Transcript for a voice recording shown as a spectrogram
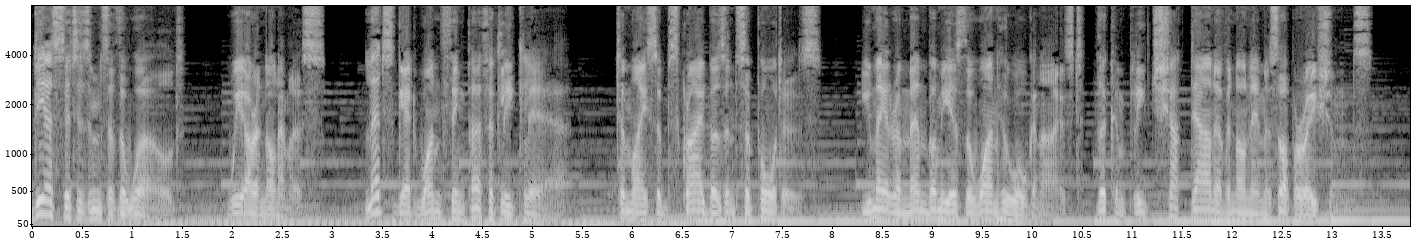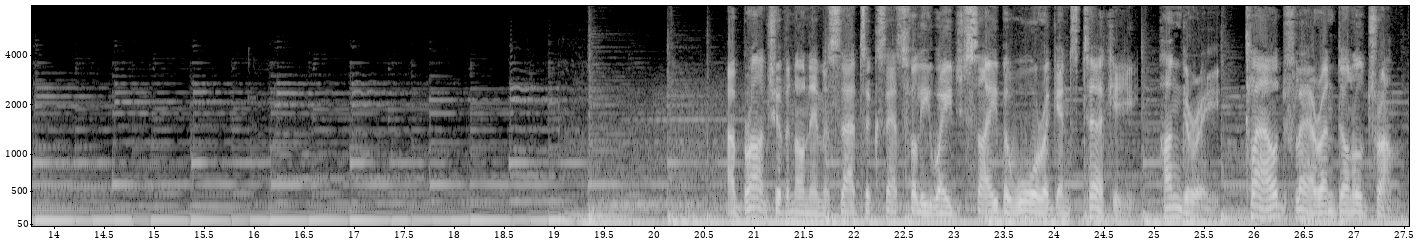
Dear citizens of the world, we are anonymous. Let's get one thing perfectly clear. To my subscribers and supporters, you may remember me as the one who organized the complete shutdown of anonymous operations. a branch of Anonymous that successfully waged cyber war against Turkey, Hungary, Cloudflare and Donald Trump.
